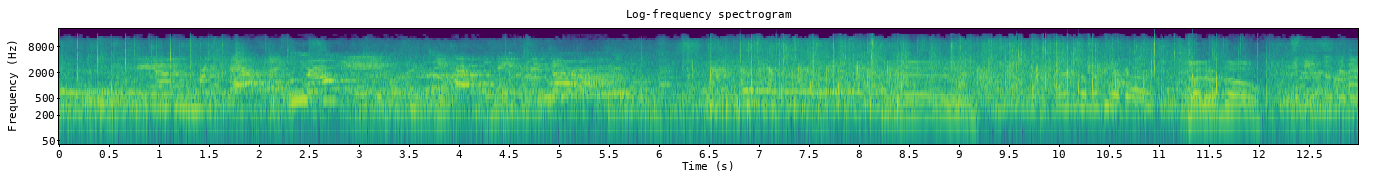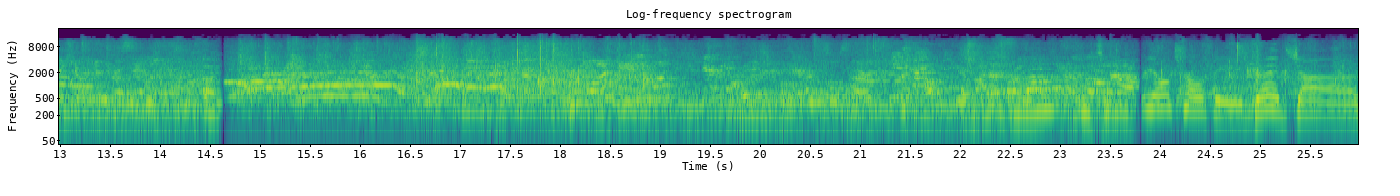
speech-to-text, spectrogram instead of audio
And for the fastest brownie, we have Adrian Nara. Yay! Where did Olivia go? I don't know. over there showing her trophy. Real trophy. Good job.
